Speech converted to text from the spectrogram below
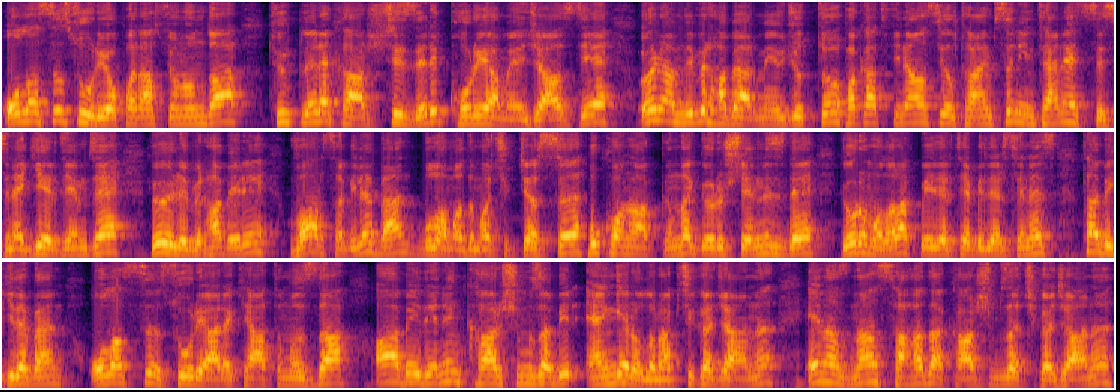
olası Suriye operasyonunda Türklere karşı sizleri koruyamayacağız diye önemli bir haber mevcuttu. Fakat Financial Times'ın internet sitesine girdiğimde böyle bir haberi varsa bile ben bulamadım açıkçası. Bu konu hakkında görüşlerinizi de yorum olarak belirtebilirsiniz. Tabii ki de ben olası Suriye harekatımızda ABD'nin karşımıza bir engel olarak çıkacağını, en azından sahada karşımıza çıkacağını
